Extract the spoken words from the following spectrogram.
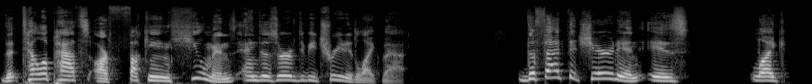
that telepaths are fucking humans and deserve to be treated like that? The fact that Sheridan is like,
